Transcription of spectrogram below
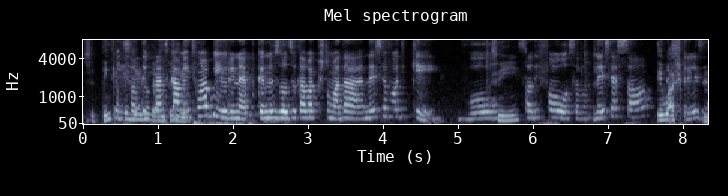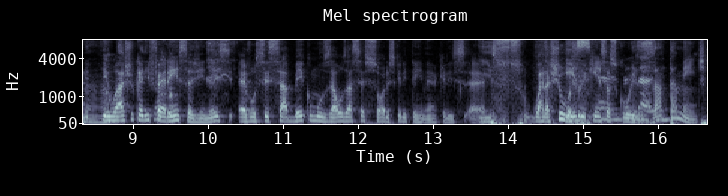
Você tem que aprender só a tem jogar. não praticamente uma build, né? Porque nos outros eu tava acostumada a. Nesse eu vou de quê? Vou Sim. só de força. Nesse é só Eu acho-. Eu acho que a diferença, Gi, nesse é você saber como usar os acessórios que ele tem, né? Aqueles é, Isso. guarda-chuva, shuriken, essas É, coisas. verdade. Exatamente.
